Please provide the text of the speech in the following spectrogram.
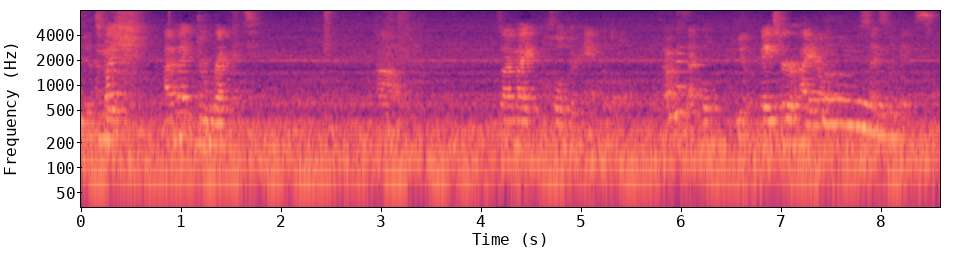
Yeah, I might. I might direct. Um, so I might hold her hand a little. Okay. Is that cool? Yeah. Make sure I don't slice her face.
